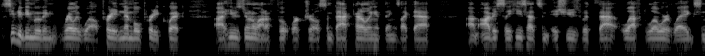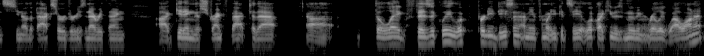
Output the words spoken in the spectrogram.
seemed to be moving really well, pretty nimble, pretty quick. Uh, he was doing a lot of footwork drills, some backpedaling and things like that. Um, obviously, he's had some issues with that left lower leg since you know the back surgeries and everything. Uh, getting the strength back to that. Uh, the leg physically looked pretty decent. I mean, from what you could see, it looked like he was moving really well on it.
